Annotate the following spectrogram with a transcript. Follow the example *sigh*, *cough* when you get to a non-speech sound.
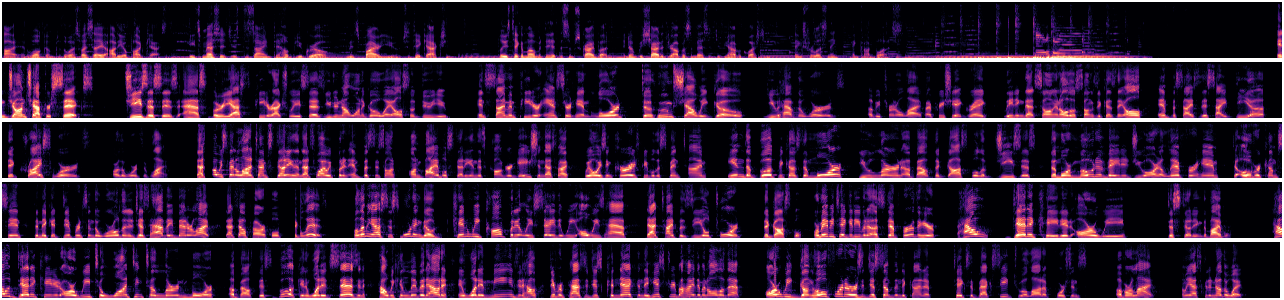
Hi, and welcome to the West Visalia audio podcast. Each message is designed to help you grow and inspire you to take action. Please take a moment to hit the subscribe button and don't be shy to drop us a message if you have a question. Thanks for listening and God bless. In John chapter 6, Jesus is asked, or he asked Peter actually, he says, You do not want to go away, also do you? And Simon Peter answered him, Lord, to whom shall we go? You have the words of eternal life. I appreciate Greg leading that song and all those songs because they all emphasize this idea that Christ's words are the words of life. That's why we spend a lot of time studying them. That's why we put an emphasis on, on Bible study in this congregation. That's why we always encourage people to spend time in the book because the more you learn about the gospel of Jesus, the more motivated you are to live for Him, to overcome sin, to make a difference in the world, and to just have a better life. That's how powerful the gospel is. But let me ask this morning though can we confidently say that we always have that type of zeal toward the gospel? Or maybe take it even a step further here. How dedicated are we to studying the Bible? How dedicated are we to wanting to learn more about this book and what it says and how we can live it out and, and what it means and how different passages connect and the history behind them and all of that? Are we gung ho for it or is it just something that kind of takes a back seat to a lot of portions of our life? Let me ask it another way.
